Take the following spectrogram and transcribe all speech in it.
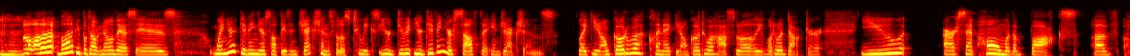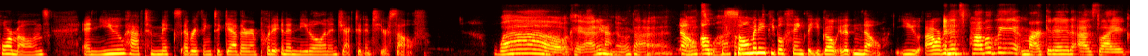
mm-hmm. a, lot of, a lot of people don't know this is when you're giving yourself these injections for those two weeks, you're doing you're giving yourself the injections. Like you don't go to a clinic, you don't go to a hospital, you go to a doctor. You are sent home with a box of hormones and you have to mix everything together and put it in a needle and inject it into yourself. Wow. Okay, I didn't yeah. know that. No, so many people think that you go. No, you. Our and it's probably marketed as like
